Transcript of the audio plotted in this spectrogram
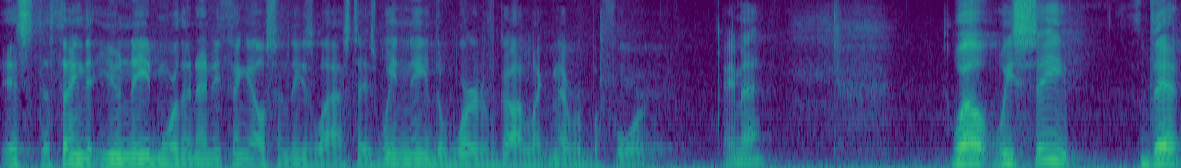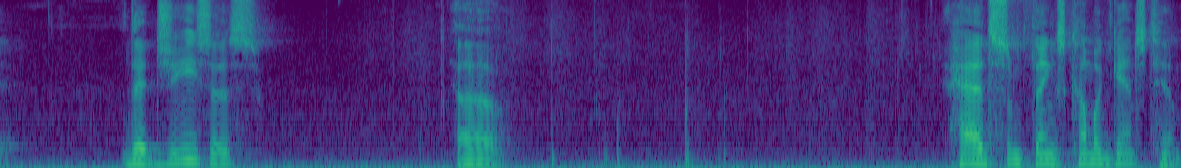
it's the thing that you need more than anything else in these last days. We need the Word of God like never before. Amen. Well, we see that, that Jesus uh, had some things come against him.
